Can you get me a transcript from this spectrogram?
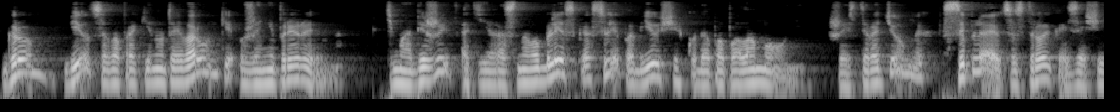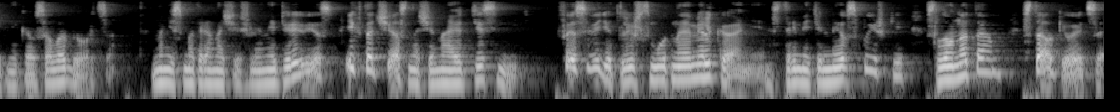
Гром бьется в опрокинутой воронке уже непрерывно. Тьма бежит от яростного блеска, слепо бьющих, куда попала молния. Шестеро темных сцепляются стройкой защитников Саладорца. Но несмотря на численный перевес, их тотчас начинают теснить. Фэс видит лишь смутное мелькание, стремительные вспышки, словно там сталкиваются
